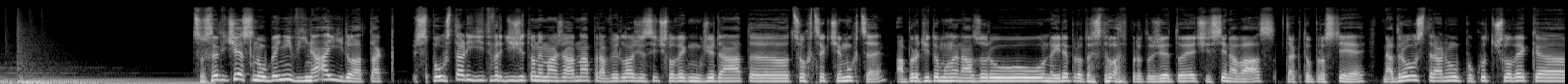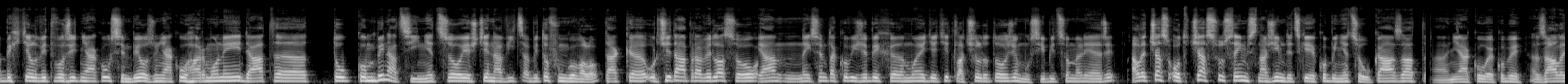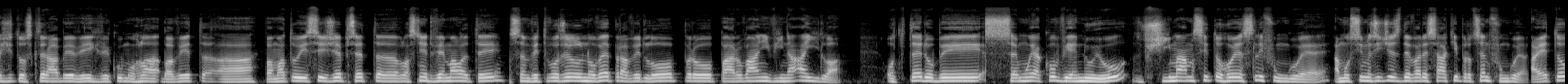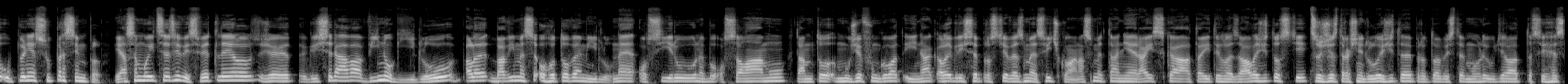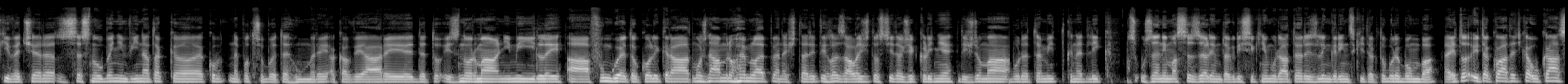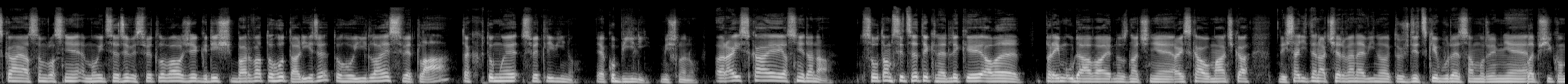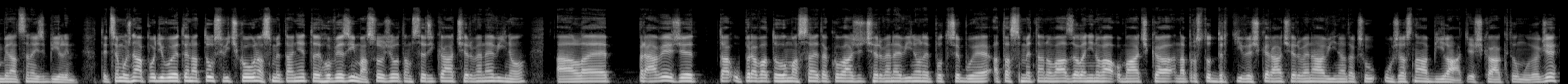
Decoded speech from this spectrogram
Co se týče snoubení vína a jídla, tak Spousta lidí tvrdí, že to nemá žádná pravidla, že si člověk může dát, eh, co chce, k čemu chce. A proti tomuhle názoru nejde protestovat, protože to je čistě na vás, tak to prostě je. Na druhou stranu, pokud člověk eh, by chtěl vytvořit nějakou symbiozu, nějakou harmonii, dát eh, tou kombinací něco ještě navíc, aby to fungovalo, tak eh, určitá pravidla jsou. Já nejsem takový, že bych eh, moje děti tlačil do toho, že musí být someliéři, ale čas od času se jim snažím vždycky jakoby něco ukázat, nějakou jakoby záležitost, která by v jejich věku mohla bavit a pamatuji si, že před eh, vlastně dvěma lety jsem vytvořil nové pravidlo pro párování vína a jídla. Od té doby se mu jako věnuju, všímám si toho, jestli funguje a musím říct, že z 90% funguje. A je to úplně super simple. Já jsem mojí dceři vysvětlil, že když se dává víno k jídlu, ale bavíme se o hotovém jídlu, ne o síru nebo o salámu, tam to může fungovat i jinak, ale když se prostě vezme svíčková na smetaně, rajská a tady tyhle záležitosti, což je strašně důležité, proto abyste mohli udělat si hezký večer se snoubením vína, tak eh, jako nepotřebujete humry a kaviáry, jde to i s normálními jídly a funguje to kolikrát možná mnohem lépe než tady tyhle záležitosti záležitosti, takže klidně, když doma budete mít knedlík s uzeným a se zelím, tak když si k němu dáte Riesling Greenský, tak to bude bomba. A je to i taková teďka ukázka, já jsem vlastně mojí dceři vysvětloval, že když barva toho talíře, toho jídla je světlá, tak k tomu je světlý víno, jako bílý, myšleno. Rajská je jasně daná. Jsou tam sice ty knedliky, ale prim udává jednoznačně rajská omáčka. Když sadíte na červené víno, tak to vždycky bude samozřejmě lepší kombinace než s bílým. Teď se možná podivujete na tou svíčkou na smetaně, to je hovězí maso, že? tam se říká červené víno, ale právě, že ta úprava toho masa je taková, že červené víno nepotřebuje a ta smetanová zeleninová omáčka naprosto drtí veškerá červená vína, tak jsou úžasná bílá, těžká k tomu. Takže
